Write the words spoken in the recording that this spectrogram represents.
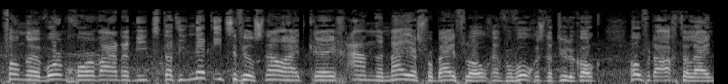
van uh, Wormgoor. Waar het niet dat hij net iets te veel snelheid kreeg. Aan uh, Meijers voorbij vloog. En vervolgens natuurlijk ook over de achterlijn.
